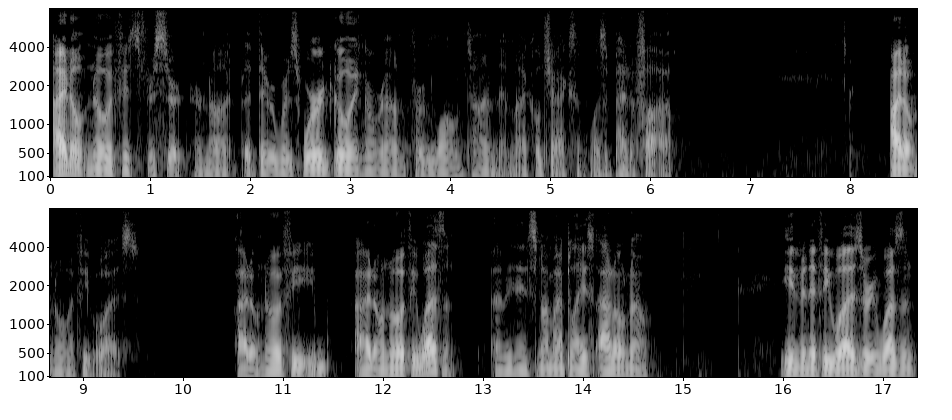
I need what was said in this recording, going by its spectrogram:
I don't know if it's for certain or not, but there was word going around for a long time that Michael Jackson was a pedophile. I don't know if he was. I don't know if he. I don't know if he wasn't. I mean, it's not my place. I don't know. Even if he was or he wasn't,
